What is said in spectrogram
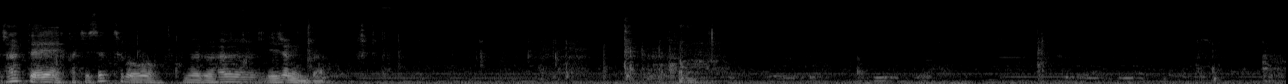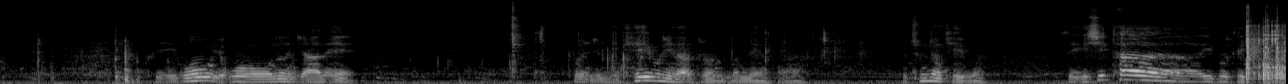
살 때 같이 세트로 구매를 할 예정입니다. 그리고 요거는 이제 안에 그런 이제 뭐 케이블이나 그런 맞네요. 아, 저 충전 케이블. 그래서 이게 C 타입으로 돼 있고,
